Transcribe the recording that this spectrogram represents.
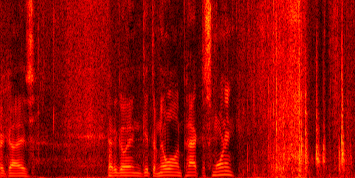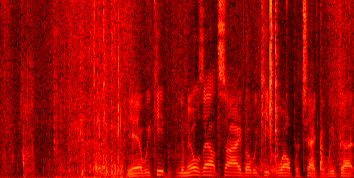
All right guys. Got to go ahead and get the mill unpacked this morning. Yeah we keep the mill's outside but we keep it well protected. We've got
